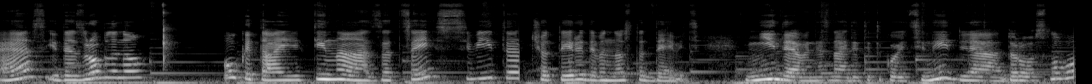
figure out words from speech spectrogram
S і де зроблено у Китаї. Ціна за цей світер 4,99. Ніде ви не знайдете такої ціни для дорослого.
